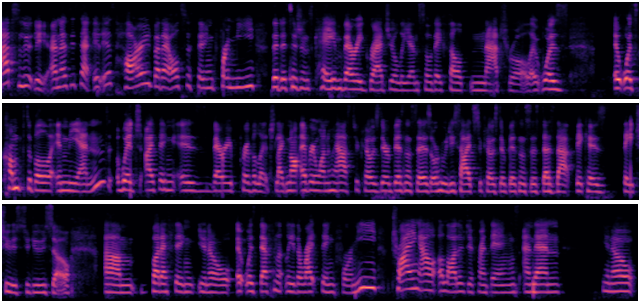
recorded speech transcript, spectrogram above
Absolutely. And as you said, it is hard, but I also think for me, the decisions came very gradually. And so they felt natural. It was, it was comfortable in the end, which I think is very privileged. Like, not everyone who has to close their businesses or who decides to close their businesses does that because they choose to do so. Um, but I think, you know, it was definitely the right thing for me, trying out a lot of different things. And then, you know,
